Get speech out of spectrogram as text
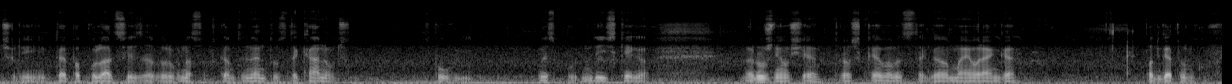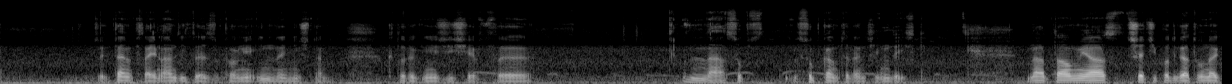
czyli te populacje zarówno subkontynentu z Dekanu, Półwyspu Indyjskiego różnią się troszkę, wobec tego mają rangę podgatunków. Czyli ten w Tajlandii to jest zupełnie inny niż ten, który gnieździ się w, na sub, subkontynencie indyjskim. Natomiast trzeci podgatunek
